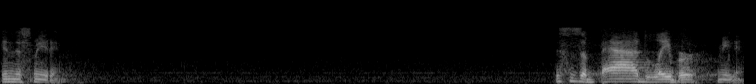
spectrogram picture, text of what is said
in this meeting? This is a bad labor meeting.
